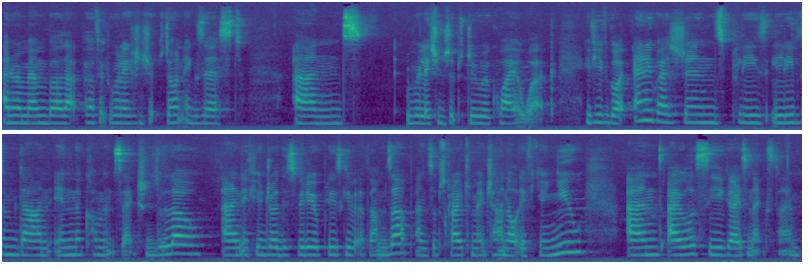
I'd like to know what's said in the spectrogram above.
and remember that perfect relationships don't exist and relationships do require work. If you've got any questions, please leave them down in the comment section below. And if you enjoyed this video, please give it a thumbs up and subscribe to my channel if you're new. And I will see you guys next time.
